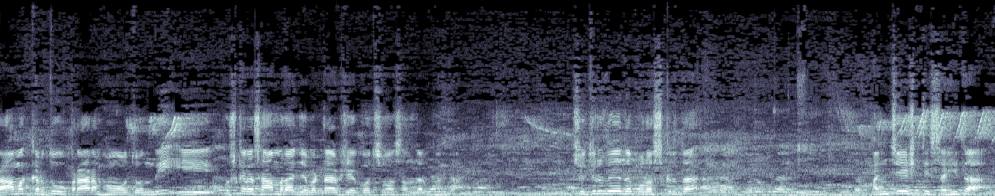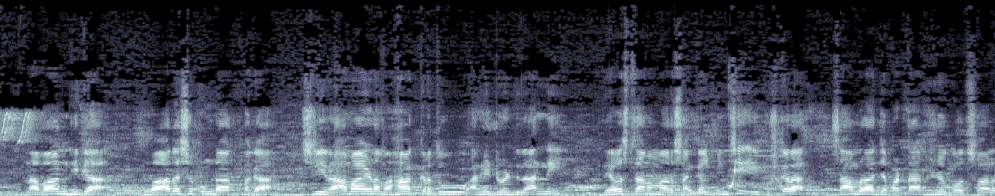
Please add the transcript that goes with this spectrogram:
రామక్రతువు ప్రారంభమవుతుంది ఈ పుష్కర సామ్రాజ్య పట్టాభిషేకోత్సవం సందర్భంగా. చతుర్వేద పురస్కృత పంచేష్టి సహిత నవాహ్నిక ద్వాదశకుండాత్మక శ్రీ రామాయణ మహాక్రతువు అనేటువంటి దాన్ని దేవస్థానం వారు సంకల్పించి ఈ పుష్కర సామ్రాజ్య పట్టాభిషేకోత్సవాల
